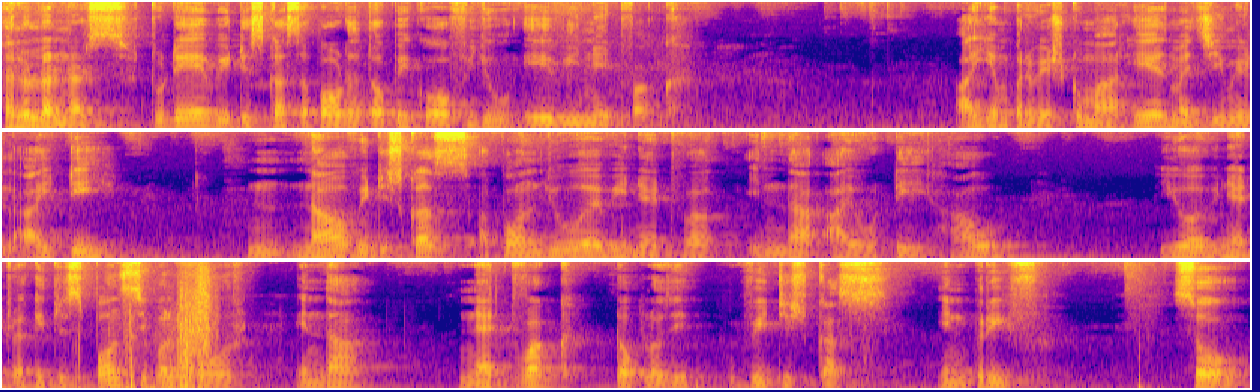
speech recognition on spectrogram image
Hello learners, today we discuss about the topic of UAV network. I am Pravesh Kumar, here is my Gmail ID. Now we discuss upon UAV network in the IoT, how UAV network is responsible for in the network topology we discuss in brief. So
